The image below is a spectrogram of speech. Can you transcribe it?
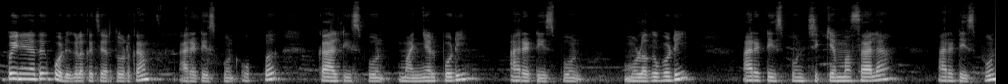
അപ്പോൾ ഇനി അതിനകത്ത് പൊടികളൊക്കെ ചേർത്ത് കൊടുക്കാം. അര ടീസ്പൂൺ ഉപ്പ് കാൽ ടീസ്പൂൺ മഞ്ഞൾപ്പൊടി അര ടീസ്പൂൺ മുളക് പൊടി അര ടീസ്പൂൺ ചിക്കൻ മസാല അര ടീസ്പൂൺ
